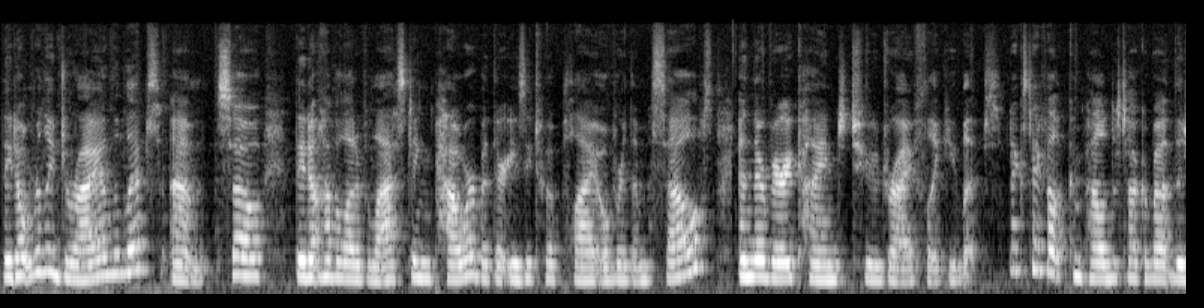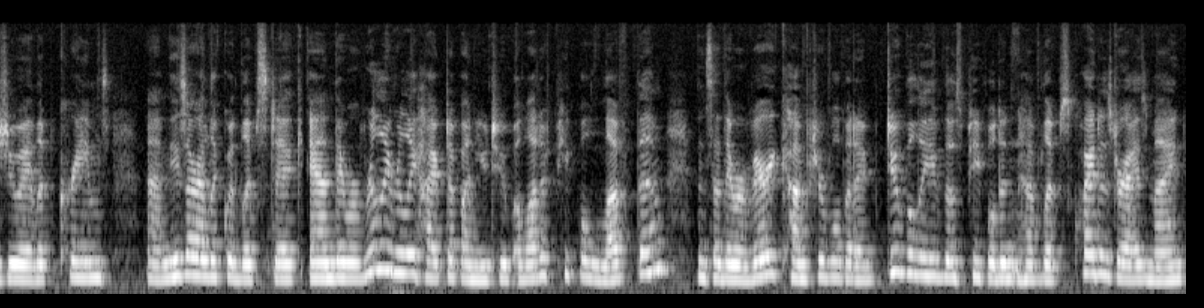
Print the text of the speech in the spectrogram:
They don't really dry on the lips, um, so they don't have a lot of lasting power, but they're easy to apply over themselves, and they're very kind to dry, flaky lips. Next, I felt compelled to talk about the Jouer lip creams. Um, these are a liquid lipstick and they were really, really hyped up on YouTube. A lot of people loved them and said they were very comfortable, but I do believe those people didn't have lips quite as dry as mine.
